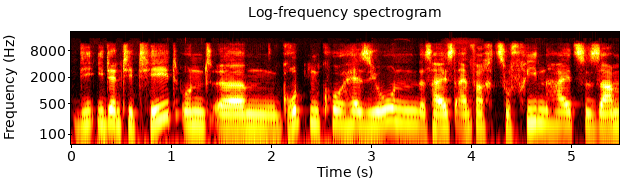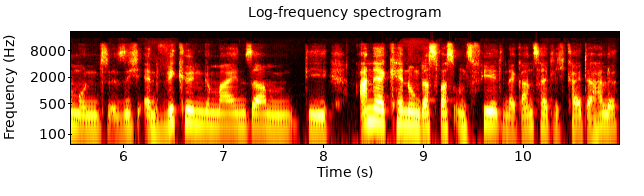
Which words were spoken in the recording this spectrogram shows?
die Identität und ähm, Gruppenkohäsion, das heißt einfach Zufriedenheit zusammen und sich entwickeln gemeinsam, die Anerkennung, das, was uns fehlt in der Ganzheitlichkeit der Halle,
